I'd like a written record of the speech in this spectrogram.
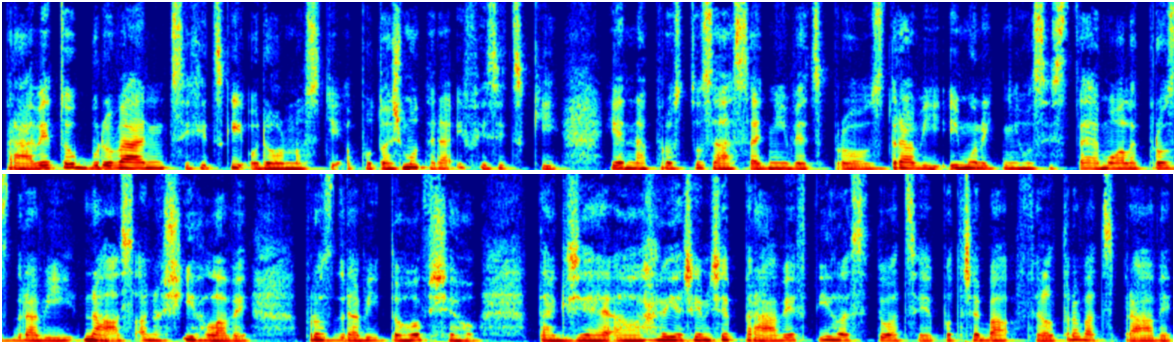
právě to budování psychické odolnosti a potažmo teda i fyzický je naprosto zásadní věc pro zdraví imunitního systému, ale pro zdraví nás a naší hlavy, pro zdraví toho všeho. Takže věřím, že právě v téhle situaci je potřeba filtrovat zprávy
